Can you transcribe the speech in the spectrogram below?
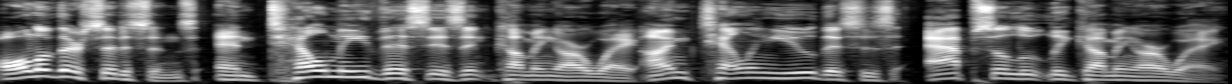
all of their citizens, and tell me this isn't coming our way. I'm telling you, this is absolutely coming our way.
